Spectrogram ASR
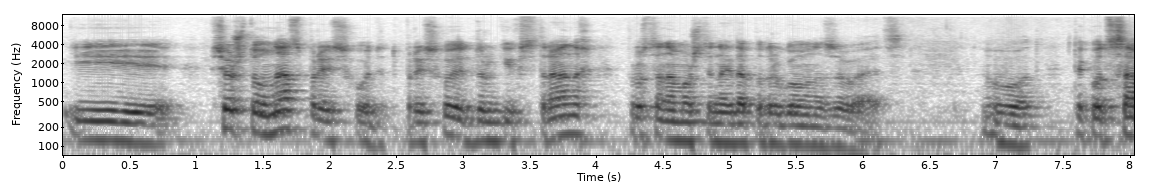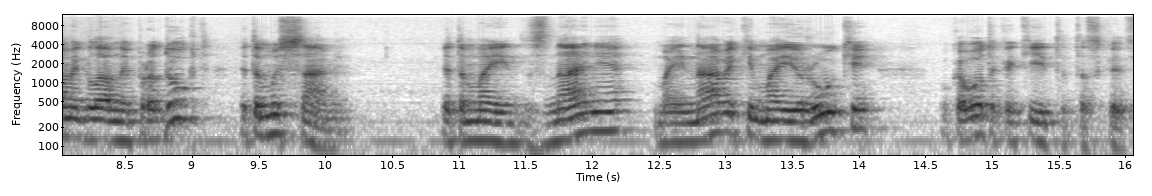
и все, что у нас происходит, происходит в других странах, просто она может иногда по-другому называется. Вот. Так вот, самый главный продукт – это мы сами. Это мои знания, мои навыки, мои руки, у кого-то какие-то, так сказать,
